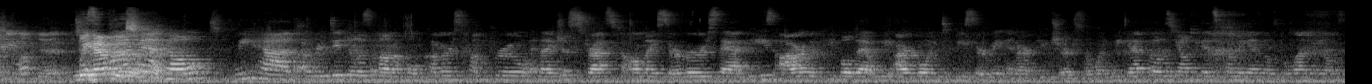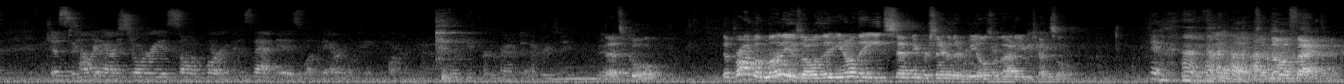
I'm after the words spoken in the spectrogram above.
She loved it. we have this. On that note, we had a ridiculous amount of homecomers come through, and I just stressed to all my servers that these are the people that we are going to be serving in our future. So when we get those young kids coming in, those millennials, just telling our story is so important, because that is what they are looking for. Looking for craft everything. That's cool. The problem with money is though that you know they eat 70% of their meals without a utensil. It's a known fact.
